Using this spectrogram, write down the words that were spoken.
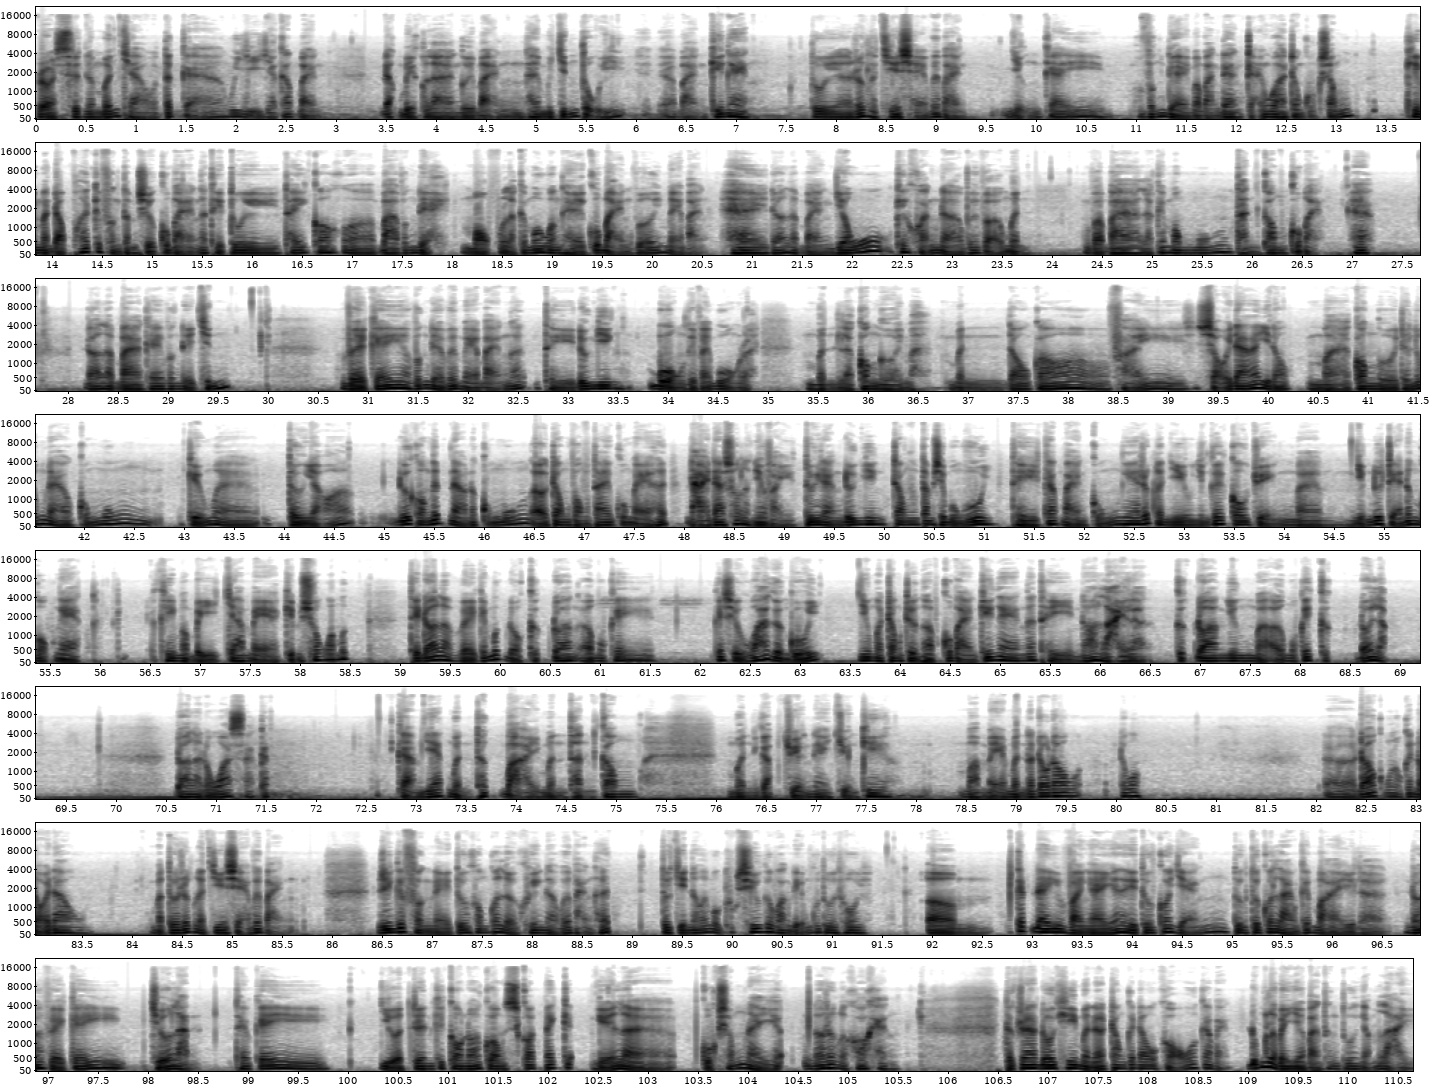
Rồi xin mến chào tất cả quý vị và các bạn Đặc biệt là người bạn 29 tuổi, à, bạn Kiến An. Tôi à, rất là chia sẻ với bạn những cái vấn đề mà bạn đang trải qua trong cuộc sống. Khi mà đọc hết cái phần tâm sự của bạn thì tôi thấy có à, ba vấn đề. Một là cái mối quan hệ của bạn với mẹ bạn. Hai đó là bạn giấu cái khoản nợ với vợ mình. Và ba là cái mong muốn thành công của bạn ha. Đó là ba cái vấn đề chính về cái vấn đề với mẹ bạn á, thì đương nhiên buồn thì phải buồn rồi. Mình là con người mà, mình đâu có phải sỏi đá gì đâu. Mà con người thì lúc nào cũng muốn, kiểu mà, từ nhỏ đứa con nít nào nó cũng muốn ở trong vòng tay của mẹ hết. Đại đa số là như vậy. Tuy rằng đương nhiên trong tâm sự buồn vui thì các bạn cũng nghe rất là nhiều những cái câu chuyện mà những đứa trẻ nó ngột ngạt khi mà bị cha mẹ kiểm soát quá mức thì đó là về cái mức độ cực đoan ở một cái cái sự quá gần gũi. Nhưng mà trong trường hợp của bạn kiến an á, thì nó lại là cực đoan nhưng mà ở một cái cực đối lập. Đó là nó quá xa cách. Cảm giác mình thất bại mình thành công mình gặp chuyện này chuyện kia mà mẹ mình ở đâu đâu đúng không? À, đó cũng là một cái nỗi đau mà tôi rất là chia sẻ với bạn. Riêng cái phần này tôi không có lời khuyên nào với bạn hết tôi chỉ nói một chút xíu cái quan điểm của tôi thôi. Uh, cách đây vài ngày thì tôi có giảng tôi tôi có làm cái bài là nói về cái chữa lành. Theo cái dựa trên cái câu nói của ông Scott Peck ấy, nghĩa là cuộc sống này nó rất là khó khăn. Thực ra đôi khi mình ở trong cái đau khổ các bạn. Đúng là bây giờ bản thân tôi ngẫm lại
